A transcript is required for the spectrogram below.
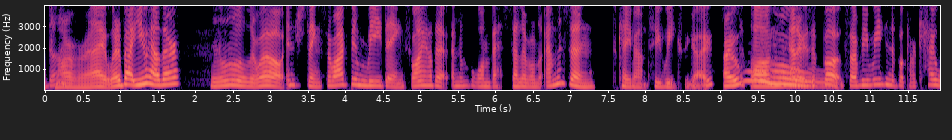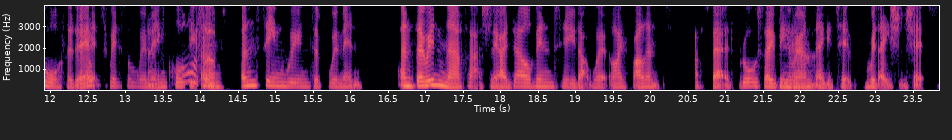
Done. All right. What about you, Heather? Oh, well, interesting. So I've been reading. So I had a, a number one bestseller on Amazon. It came out two weeks ago. Oh, Um, and it was a book. So I've been reading the book. I co-authored it with some women That's called The awesome. Uns- Unseen Wounds of Women. And so in that, actually, I delve into that work-life balance aspect, but also being around negative relationships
